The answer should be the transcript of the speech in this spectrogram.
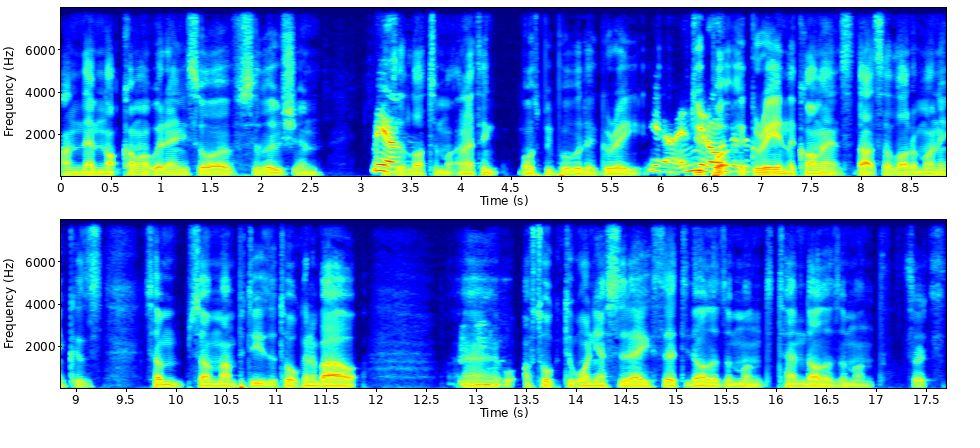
and them not come up with any sort of solution yeah, is a lot of money, and I think most people would agree. yeah, and Do you know, put the- agree in the comments. That's a lot of money because some some amputees are talking about. Uh, I was talking to one yesterday. Thirty dollars a month, ten dollars a month. So it's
